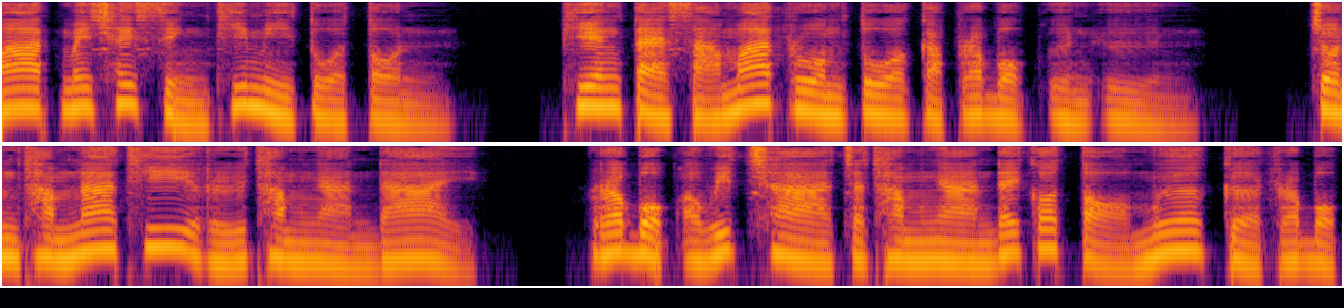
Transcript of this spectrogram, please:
มารถไม่ใช่สิ่งที่มีตัวตน พียงแต่สามารถรวมตัวกับระบบอื่น ๆ จนทำหน้าที่หรือทำงานได้ ระบบอวิชชาจะทำงานได้ก็ต่อเมื่อเกิดระบบ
